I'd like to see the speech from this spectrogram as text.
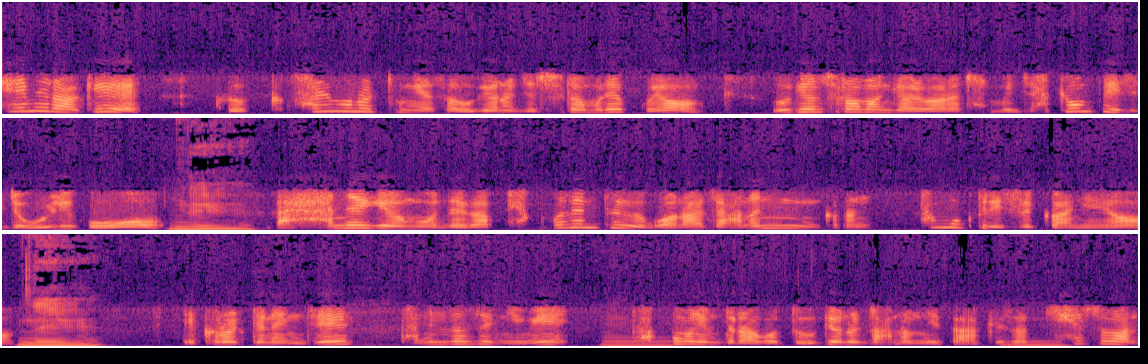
세밀하게 그 설문을 통해서 의견을 이제 수렴을 했고요. 의견 수렴한 결과는 전부 이제 학교 홈페이지에 이제 올리고 네. 만약의 경우 내가 100% 원하지 않은 그런 항목들이 있을 거 아니에요. 네. 예, 그럴 때는 이제 담임 선생님이 음. 또 학부모님들하고 또 의견을 나눕니다. 그래서 음. 최소한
